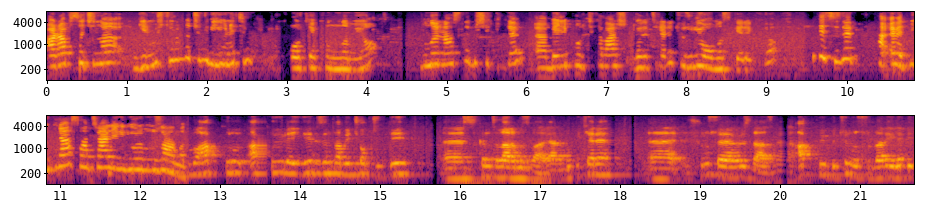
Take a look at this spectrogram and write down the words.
Arap saçına girmiş durumda çünkü bir yönetim ortaya konulamıyor bunların aslında bir şekilde e, belli politikalar gözetilerek çözülüyor olması gerekiyor. Bir de size Ha, evet nükleer santralle ilgili yorumunuzu almadım. Bu Akkuru, Akkuyu ile ilgili bizim tabii çok ciddi e, sıkıntılarımız var. Yani bu bir kere e, şunu söylememiz lazım. Yani Akkuyu bütün unsurlarıyla bir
